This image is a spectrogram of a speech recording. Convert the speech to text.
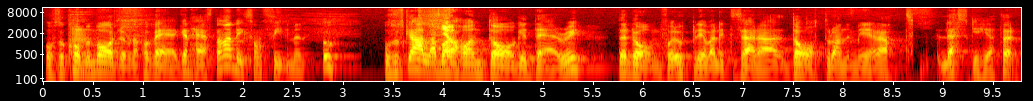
Och så kommer mm. mardrömmarna på vägen. Här stannar liksom filmen upp. Och så ska alla bara ja. ha en dag i Derry. Där de får uppleva lite så här äh, datoranimerat läskigheter.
